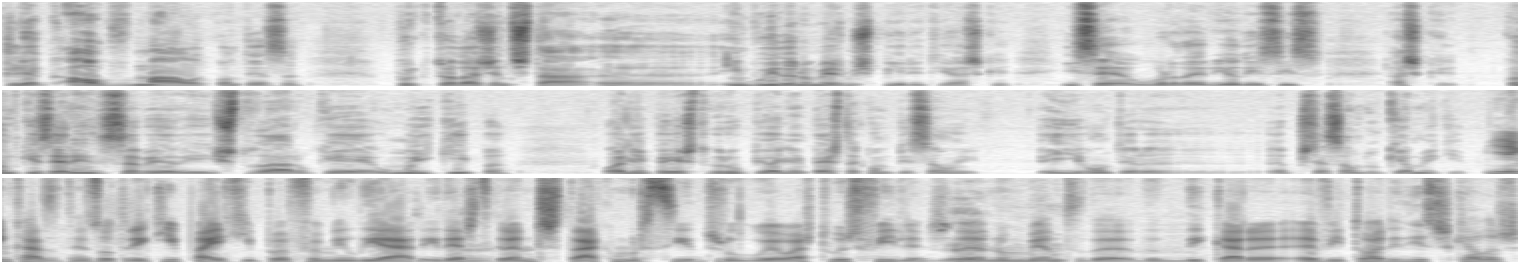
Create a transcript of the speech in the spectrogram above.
que algo mal aconteça porque toda a gente está eh, imbuída no mesmo espírito. E acho que isso é o verdadeiro eu disse isso. Acho que quando quiserem saber e estudar o que é uma equipa olhem para este grupo e olhem para esta competição e aí vão ter a, a percepção do que é uma equipa E em casa tens outra equipa, a equipa familiar, e deste É. grande destaque, merecido, julgo eu, às tuas filhas, É. eh, no momento de, de dedicar a, a vitória, e dizes que elas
